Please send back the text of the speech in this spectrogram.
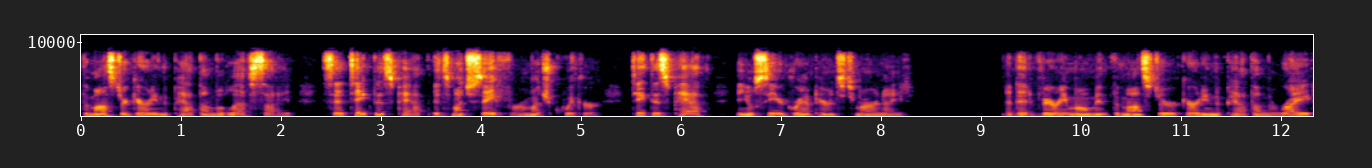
the monster guarding the path on the left side said, Take this path. It's much safer and much quicker. Take this path, and you'll see your grandparents tomorrow night. At that very moment, the monster guarding the path on the right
